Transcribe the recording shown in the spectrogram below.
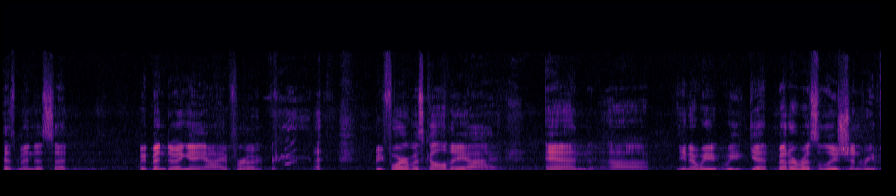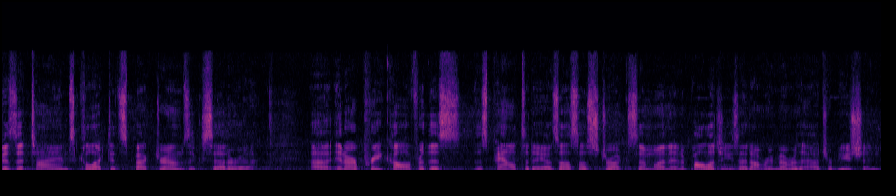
As Minda said, we've been doing AI for before it was called AI. And, uh, you know, we, we get better resolution, revisit times, collected spectrums, et cetera. Uh, in our pre-call for this, this panel today, I was also struck, someone, and apologies, I don't remember the attribution,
